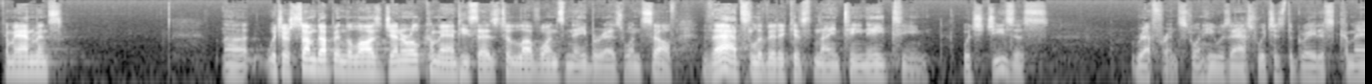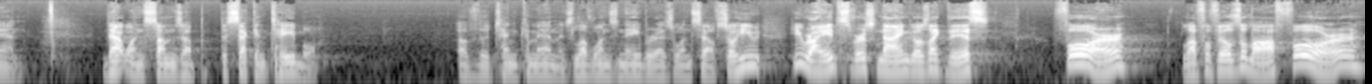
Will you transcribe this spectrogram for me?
commandments. Uh, which are summed up in the law's general command, he says, to love one's neighbor as oneself. That's Leviticus 19:18, which Jesus referenced when he was asked which is the greatest command. That one sums up the second table of the Ten Commandments love one's neighbor as oneself. So he, he writes, verse 9 goes like this For, love fulfills the law, for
